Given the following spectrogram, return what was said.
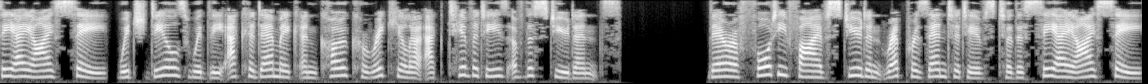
(CAIC), which deals with the academic and co-curricular activities of the students. There are 45 student representatives to the CAIC,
